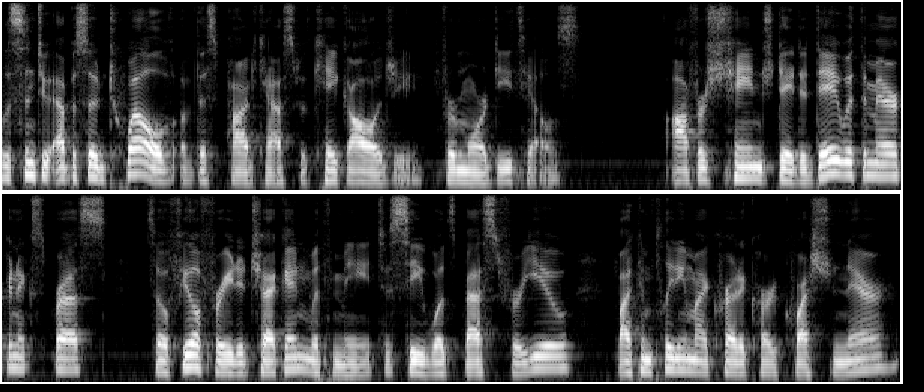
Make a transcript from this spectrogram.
Listen to episode 12 of this podcast with Cakeology for more details. Offers change day to day with American Express, so feel free to check in with me to see what's best for you by completing my credit card questionnaire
